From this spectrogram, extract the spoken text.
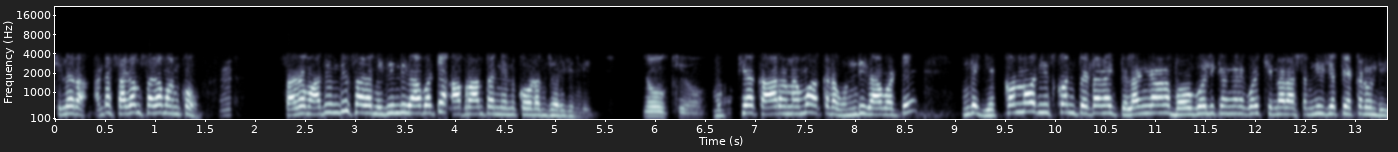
చిల్లర అంటే సగం సగం అనుకో. సగం అది ఉంది సగం ఇది ఉంది కాబట్టి ఆ ప్రాంతాన్ని ఎన్నుకోవడం జరిగింది. ఓకే ముఖ్య కారణము అక్కడ ఉంది కాబట్టి ఇంకా ఎక్కడనో తీసుకొని పెట్టడానికి తెలంగాణ భౌగోళికంగానే కూడా చిన్న రాష్ట్రం. నీవు చెప్పి ఎక్కడ ఉంది.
